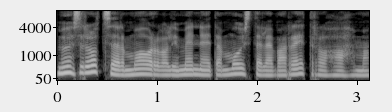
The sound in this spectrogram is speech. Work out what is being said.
Myös Roger Moore oli menneitä muisteleva retrohahmo,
